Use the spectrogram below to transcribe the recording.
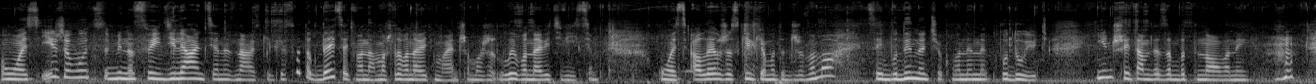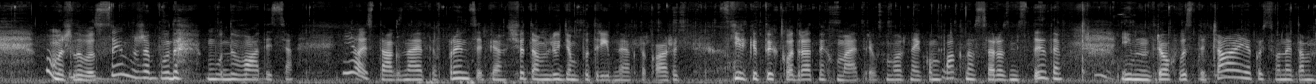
Ось, і живуть собі на своїй ділянці, я не знаю скільки соток, 10 вона, можливо, навіть менше, можливо, навіть 8. Ось, але вже скільки ми тут живемо, цей будиночок вони не будують. Інший там, де забетонований. Ну, можливо, син вже буде будуватися. І ось так, знаєте, в принципі, що там людям потрібно, як то кажуть. Скільки тих квадратних метрів. Можна і компактно все розмістити. Їм на трьох вистачає, якось вони там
